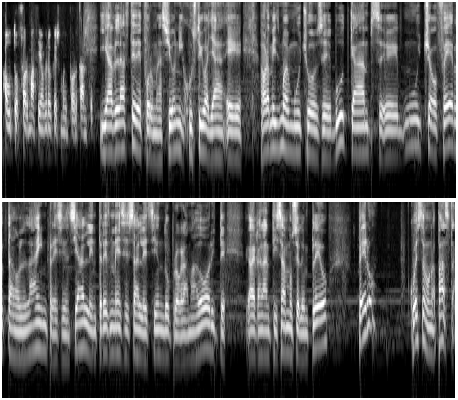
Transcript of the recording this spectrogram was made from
autoformación creo que es muy importante. Y hablaste de formación y justo iba allá. Eh, ahora mismo hay muchos eh, bootcamps, eh, mucha oferta online, presencial. En tres meses sales siendo programador y te garantizamos el empleo, pero cuestan una pasta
